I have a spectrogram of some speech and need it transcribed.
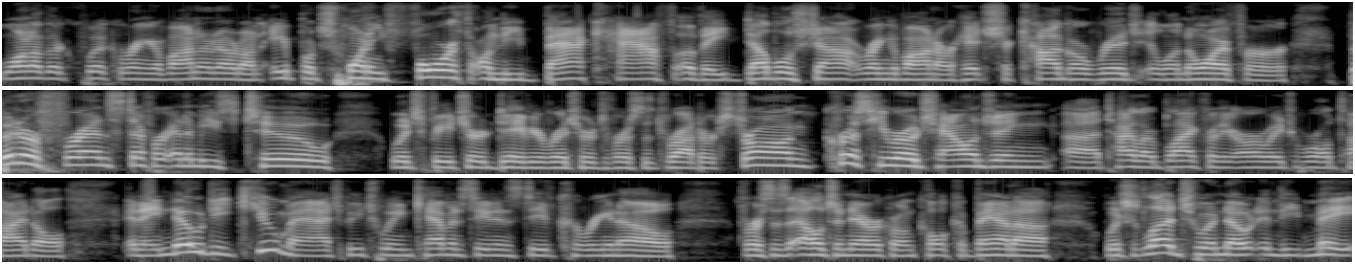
One other quick Ring of Honor note on April 24th, on the back half of a double shot, Ring of Honor hit Chicago Ridge, Illinois for Bitter Friends, Stiffer Enemies 2, which featured Davey Richards versus Roderick Strong, Chris Hero challenging uh, Tyler Black for the ROH World title, in a no DQ match between Kevin Steen and Steve Corino versus El Generico and Colt Cabana, which led to a note in the May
